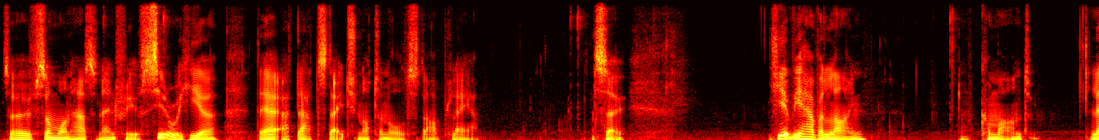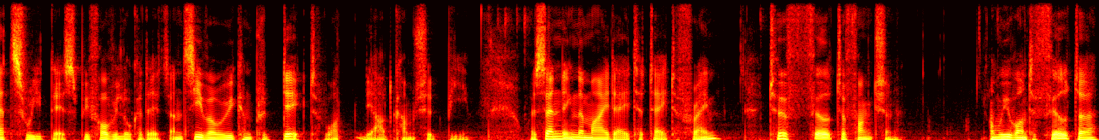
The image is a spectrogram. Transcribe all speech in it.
So if someone has an entry of zero here, they're at that stage not an all-star player. So here we have a line command. Let's read this before we look at it and see whether we can predict what the outcome should be. We're sending the MyData data frame to a filter function. And we want to filter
